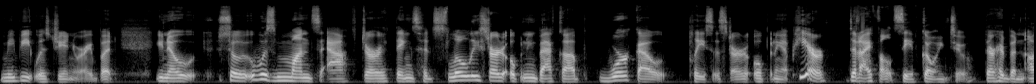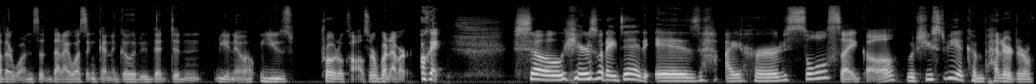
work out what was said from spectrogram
Maybe it was January, but you know, so it was months after things had slowly started opening back up. Workout places started opening up here that I felt safe going to. There had been other ones that, that I wasn't going to go to that didn't, you know, use protocols or whatever. Okay. So here's what I did is I heard Soul Cycle, which used to be a competitor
